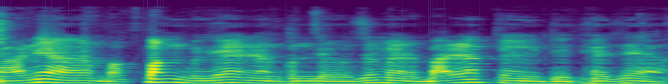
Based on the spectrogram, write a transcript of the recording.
아니야 먹방 비디오는 근데 요즘에는 말라깽이들이 대세야.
